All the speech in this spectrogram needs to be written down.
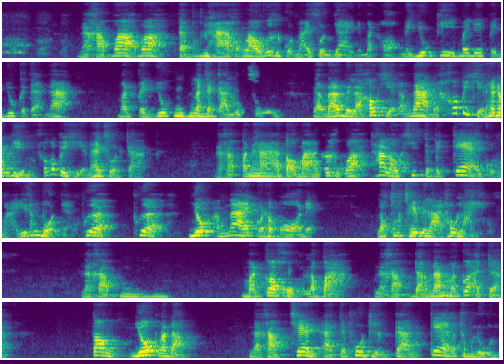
นะครับว่าว่าแต่ปัญหาของเราก็คือกฎหมายส่วนใหญ่เนี่ยมันออกในยุคที่ไม่ได้เป็นยุคกระแตอำนาจมันเป็นยุคราชการหลวงศูนย์ดังนั้นเวลาเขาเขียนอำนาจเนี่ยเขาไปเขียนให้ท้องถิ่นเขาก็ไปเขียนให้ส่วนกลาง นะครับปัญหาต่อมาก็คือว่าถ้าเราคิดจะไปแก้กฎหมายที่ทั้งหมดเนี่ยเพื่อเพื่อยกอำนาจให้กรทมเนี่ย เราต้องใช้เวลาเท่าไหร่นะครับมันก็คงลำบากนะครับ ดังนั้นมันก็อาจจะต้องยกระดับนะครับ เช่นอาจจะพูดถึงการแก้รัฐธรรมนูญ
